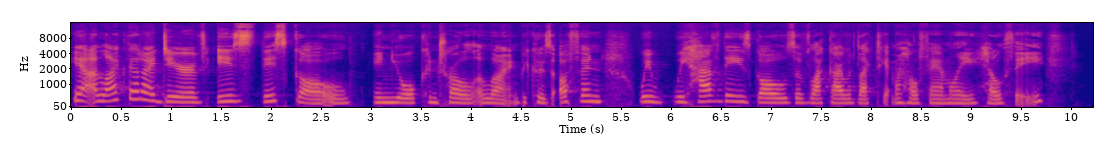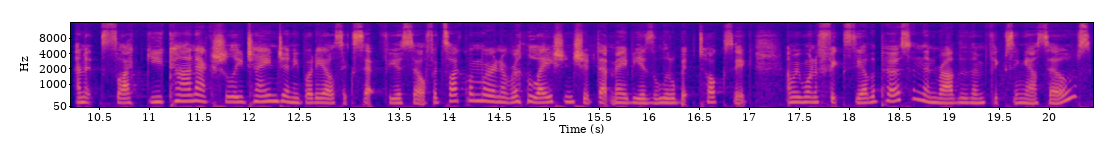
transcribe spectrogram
Yeah, I like that idea of is this goal in your control alone because often we we have these goals of like I would like to get my whole family healthy and it's like you can't actually change anybody else except for yourself. It's like when we're in a relationship that maybe is a little bit toxic and we want to fix the other person then rather than fixing ourselves.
